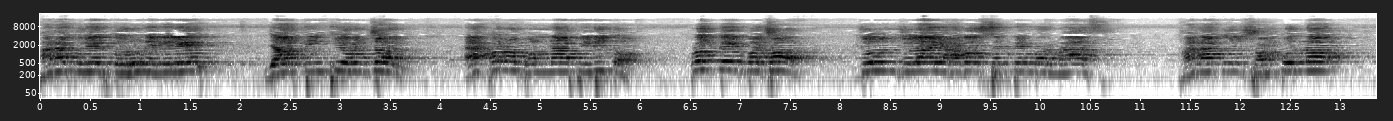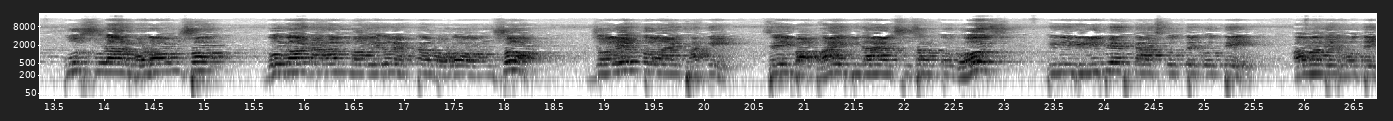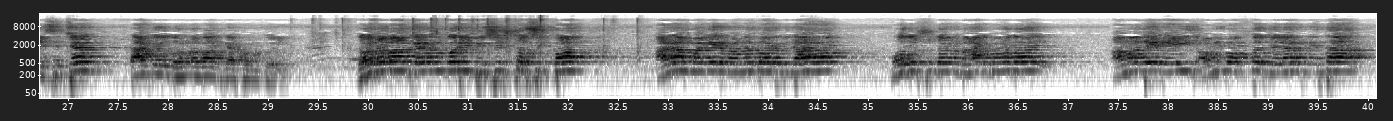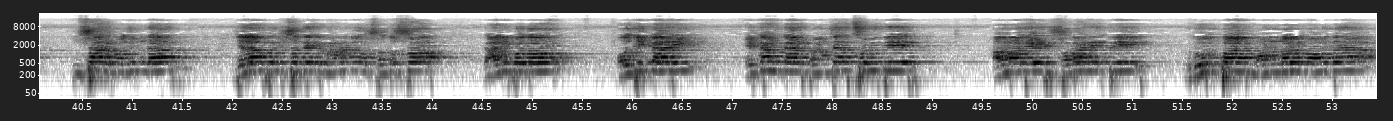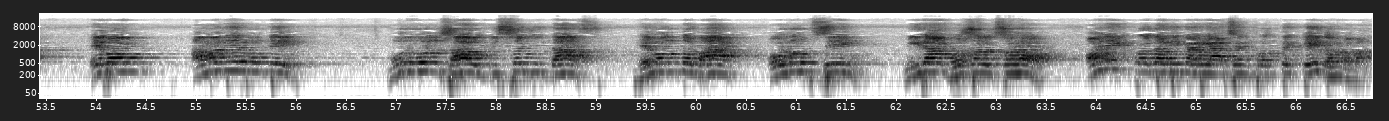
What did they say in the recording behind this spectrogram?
খানাকুলের তরুণ এমএলএ, যার তিনটি অঞ্চল এখনও বন্যা পীড়িত। প্রত্যেক বছর জুন, জুলাই, আগস্ট, সেপ্টেম্বর মাস খানাকুল সম্পূর্ণ পুরসুরার বড় অংশ, গোঘাট, আরামবাগেরও একটা বড় অংশ। জলের তলায় থাকে। সেই ভাই বিধায়ক সুশান্ত ঘোষ, তিনি রিলিফের কাজ করতে করতে আমাদের মধ্যে এসেছেন। তাকেও ধন্যবাদ জ্ঞাপন করি। ধন্যবাদ জ্ঞাপন করি বিশিষ্ট শিক্ষক, আরামবাগের মানবর বিধায়ক মধুসূদন বাগ মহোদয়, আমাদের এই অবিভক্ত জেলার নেতা তুষার মজুমদার, জেলা পরিষদের মাননীয় সদস্য কালীপদ অধিকারী এখানকার পঞ্চায়েত সমিতির আমাদের সভানেত্রী রুম্পা মন্ডল মহোদয়া এবং আমাদের মধ্যে মুনমুন সাউ, বিশ্বজিৎ দাস, হেমন্ত বাগ, অনুপ সিং, মীরা ঘোষাল সহ অনেক পদাধিকারী আছেন, প্রত্যেককেই ধন্যবাদ।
